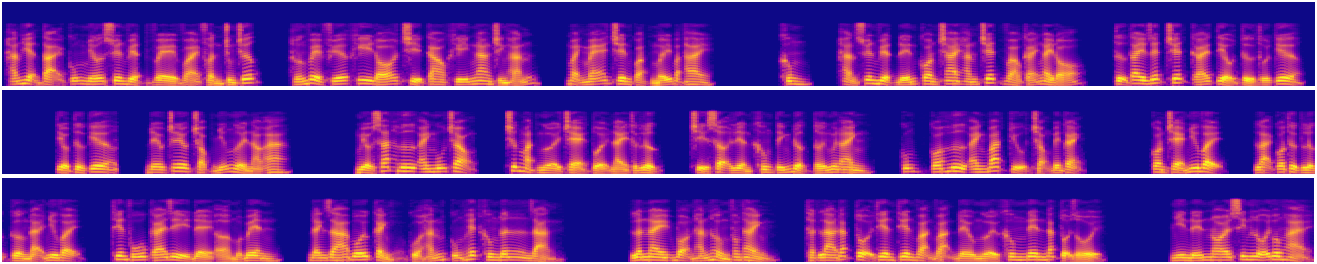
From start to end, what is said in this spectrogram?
hắn hiện tại cũng nhớ xuyên việt về vài phần chung trước, hướng về phía khi đó chỉ cao khí ngang chính hắn, mạnh mẽ trên quạt mấy bậc hai. Không, hẳn xuyên việt đến con trai hắn chết vào cái ngày đó tự tay giết chết cái tiểu tử thúi kia. Tiểu tử kia, đều trêu chọc những người nào a? Miểu sát hư anh ngũ trọng, trước mặt người trẻ tuổi này thực lực, chỉ sợ liền không tính được tới nguyên anh, cũng có hư anh bát cựu trọng bên cạnh. Còn trẻ như vậy, lại có thực lực cường đại như vậy, thiên phú cái gì để ở một bên, đánh giá bối cảnh của hắn cũng hết không đơn giản. Lần này bọn hắn hồng phong thành, thật là đắc tội thiên thiên vạn vạn đều người không nên đắc tội rồi. Nhìn đến nói xin lỗi vương hải,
